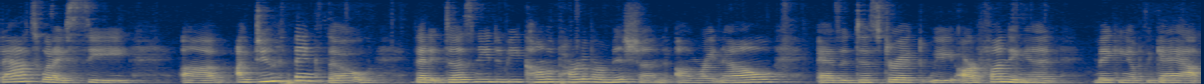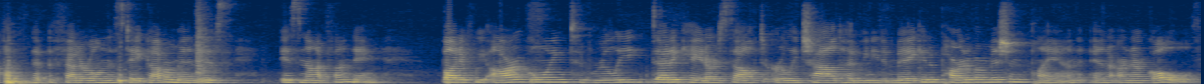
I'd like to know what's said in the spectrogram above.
that's what I see. Uh, I do think, though, that it does need to become a part of our mission. Um, right now, as a district, we are funding it, making up the gap that the federal and the state government is is not funding. But if we are going to really dedicate ourselves to early childhood, we need to make it a part of our mission plan and our, goals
